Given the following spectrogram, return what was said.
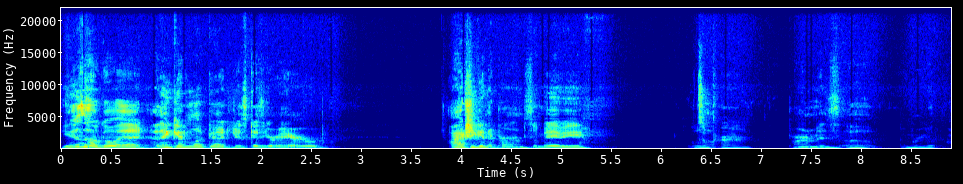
You though, go ahead. I think it'd look good just because your hair. I'm actually getting a perm, so maybe What's a perm? perm is uh. You, oh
